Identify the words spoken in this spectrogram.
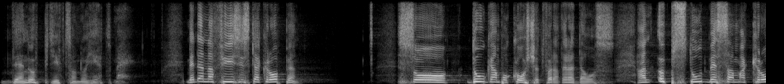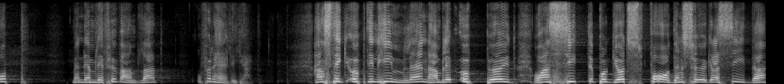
den uppgift som du har gett mig. Med denna fysiska kroppen så dog han på korset för att rädda oss. Han uppstod med samma kropp men den blev förvandlad och förhärligad. Han steg upp till himlen, han blev upphöjd och han sitter på Guds faderns högra sida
